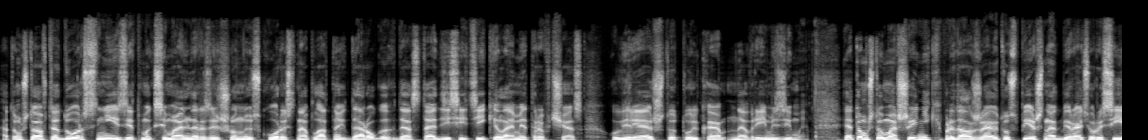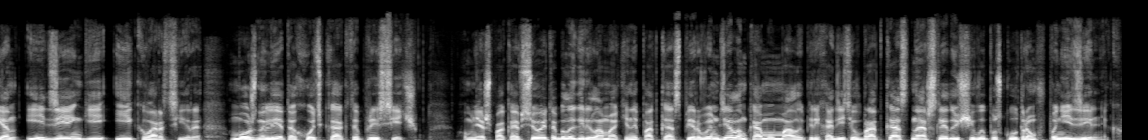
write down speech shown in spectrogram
О том, что Автодор снизит максимально разрешенную скорость на платных дорогах до 110 км в час. Уверяю, что только на время зимы. И о том, что мошенники продолжают успешно отбирать у россиян и деньги, и квартиры. Можно ли это хоть как-то пресечь? У меня ж пока все. Это был Игорь Ломакин и подкаст «Первым делом». Кому мало, переходите в бродкаст. Наш следующий выпуск утром в понедельник.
